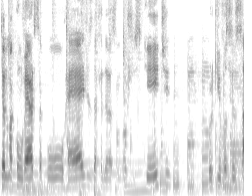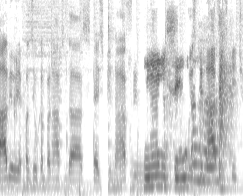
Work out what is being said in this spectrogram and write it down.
tendo uma conversa com o Regis da Federação Gaúcha Skate porque vocês sabem, eu ia fazer o campeonato da, da Espinafre. Sim, sim. O Espinafre uhum. Skate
